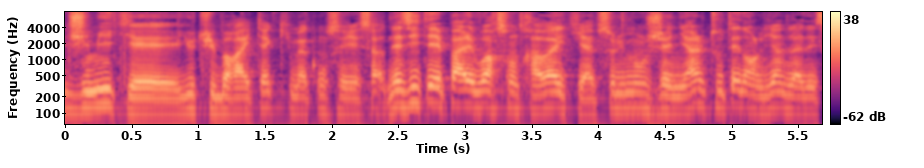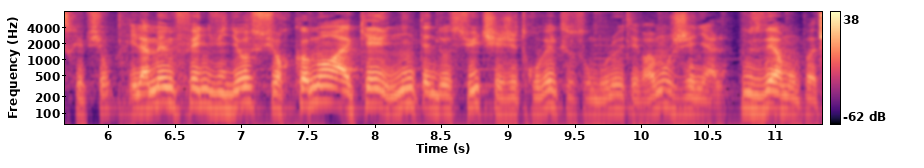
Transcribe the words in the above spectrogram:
Jimmy qui est youtubeur high-tech qui m'a conseillé ça. N'hésitez pas à aller voir son travail qui est absolument génial, tout est dans le lien de la description. Il a même fait une vidéo sur comment hacker une Nintendo Switch et j'ai trouvé que son boulot était vraiment génial. Pouce vert mon pote.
